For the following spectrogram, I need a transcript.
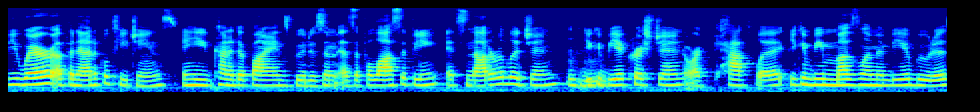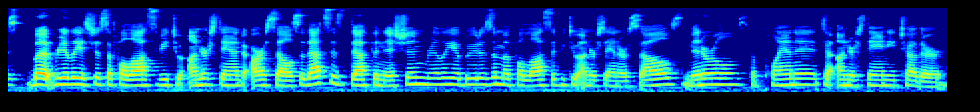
Beware of fanatical teachings. And he kind of defines Buddhism as a philosophy. It's not a religion. You mm-hmm. can be a Christian or a Catholic. You can be Muslim and be a Buddhist. But really, it's just a philosophy to understand ourselves. So that's his definition, really, of Buddhism a philosophy to understand ourselves, minerals, the planet, to understand each other.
